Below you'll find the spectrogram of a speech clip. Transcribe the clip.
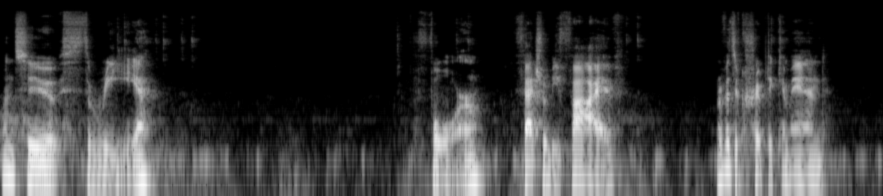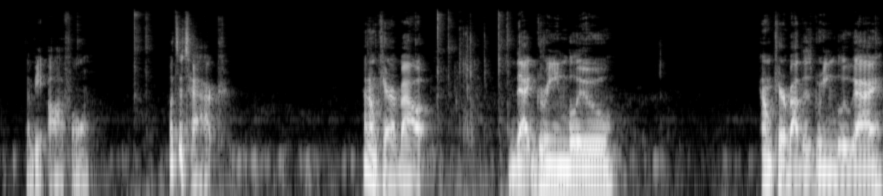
One, two, three. Four. Fetch would be five. What if it's a cryptic command? That'd be awful. Let's attack? I don't care about that green blue. I don't care about this green blue guy.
